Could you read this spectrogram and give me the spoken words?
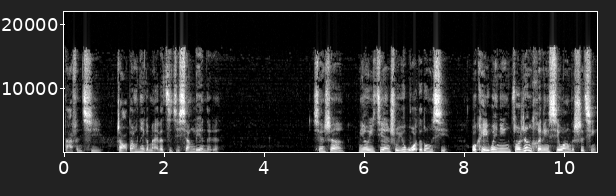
达芬奇找到那个买了自己项链的人，先生，你有一件属于我的东西，我可以为您做任何您希望的事情，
